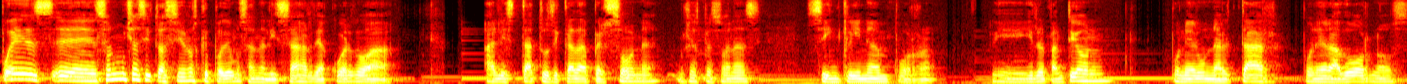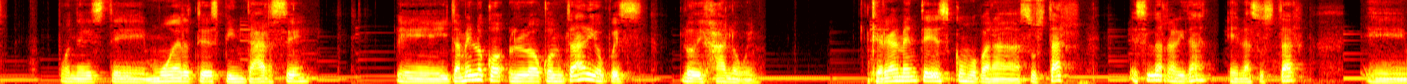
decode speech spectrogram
pues eh, son muchas situaciones que podemos analizar de acuerdo a, al estatus de cada persona. Muchas personas se inclinan por eh, ir al panteón, poner un altar, poner adornos, poner este, muertes, pintarse. Eh, y también lo, lo, contrario, pues lo de Halloween, que realmente es como para asustar. Esa es la realidad, el asustar. Eh,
